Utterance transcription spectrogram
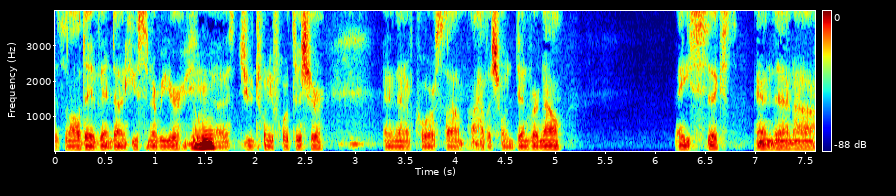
it's an all day event down in Houston every year. Mhm. Uh, it's June 24th this year, and then of course um, I have a show in Denver now, May 6th, and then uh,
